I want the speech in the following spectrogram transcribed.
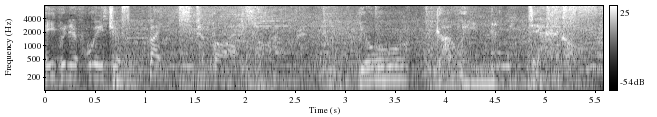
even if we're just bait to buy time. You're going down.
